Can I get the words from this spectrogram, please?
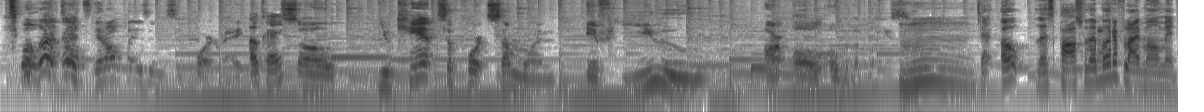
well, all, it all plays into support, right? Okay. So you can't support someone if you are all over the place. Mm, that, oh, let's pause for that butterfly moment.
